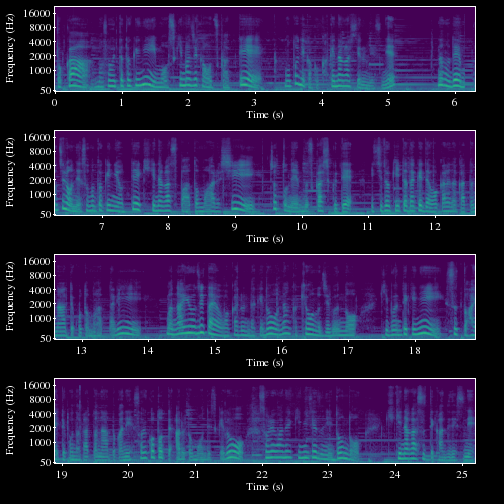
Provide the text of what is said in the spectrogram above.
とか、まあ、そういった時にもう隙間時間を使ってもうとにかくかけ流してるんですね。なのでもちろんねその時によって聞き流すパートもあるしちょっとね難しくて一度聞いただけでは分からなかったなってこともあったり、まあ、内容自体は分かるんだけどなんか今日の自分の気分的にスッと入ってこなかったなとかねそういうことってあると思うんですけどそれはね気にせずにどんどん聞き流すって感じですね。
